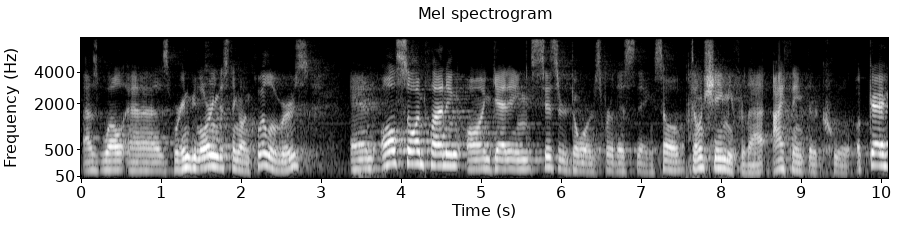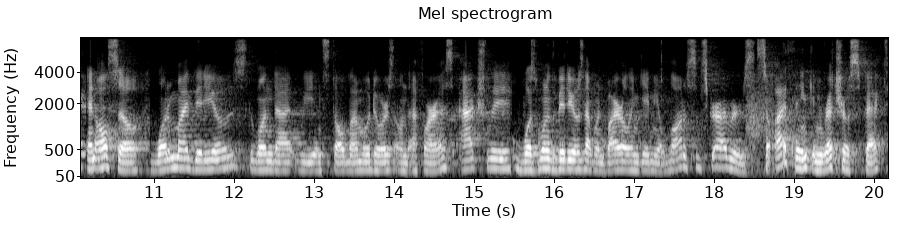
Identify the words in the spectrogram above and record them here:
as well as we're gonna be lowering this thing on coilovers, and also I'm planning on getting scissor doors for this thing. So don't shame me for that. I think they're cool, okay? And also, one of my videos, the one that we installed Lambo doors on the FRS, actually was one of the videos that went viral and gave me a lot of subscribers. So I think in retrospect,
